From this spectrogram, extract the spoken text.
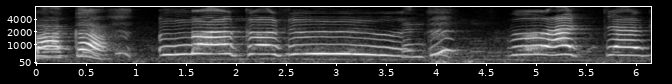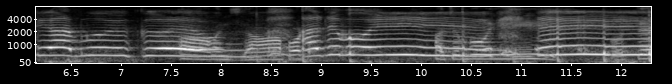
ബാക്ക. എന്ത്? മനസ്സിലാ. പോട്ടെ. അച്ഛൻ പോയി ഓക്കേ.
